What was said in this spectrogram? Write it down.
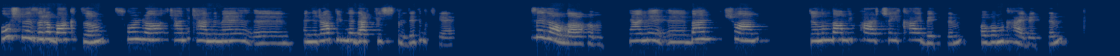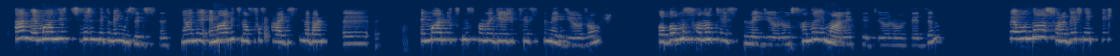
boş mezara baktım. Sonra kendi kendime e, hani Rabbimle dertleştim. Dedim ki güzel Allah'ım yani e, ben şu an canımdan bir parçayı kaybettim. Babamı kaybettim. Sen emanetçilerin dedim en güzelisin. Yani emanetin asıl sahibisin ve ben e, emanetini sana geri teslim ediyorum. Babamı sana teslim ediyorum, sana emanet ediyorum dedim. Ve ondan sonra defnettik.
